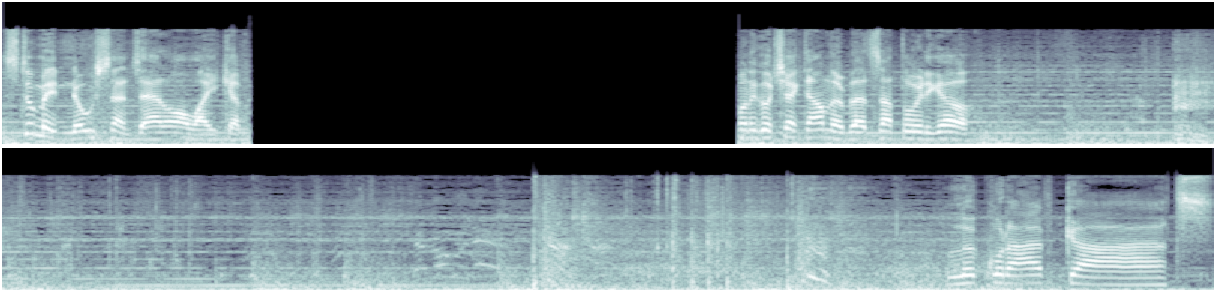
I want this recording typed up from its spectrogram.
Still made no sense at all why he kept. I want to go check down there, but that's not the way to go. Look what I've got.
